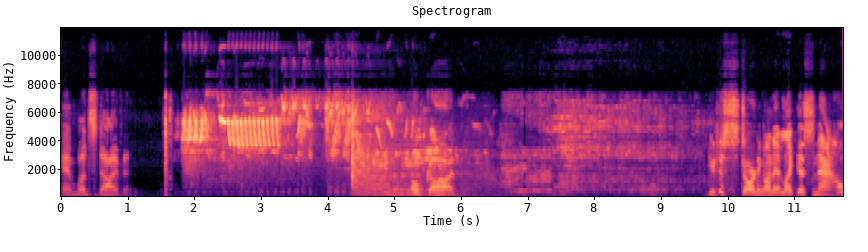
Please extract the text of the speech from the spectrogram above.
And let's dive in. Oh, God. You're just starting on it like this now?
